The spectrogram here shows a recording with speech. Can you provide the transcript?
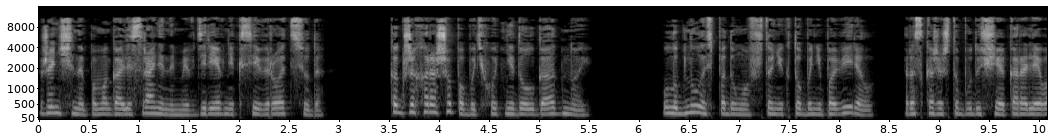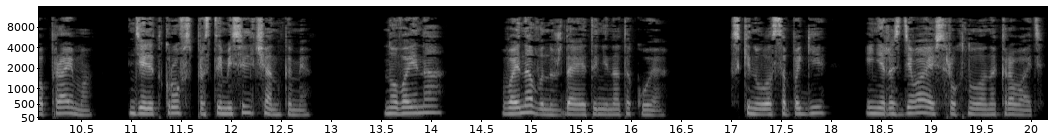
Женщины помогали с ранеными в деревне к северу отсюда. Как же хорошо побыть хоть недолго одной. Улыбнулась, подумав, что никто бы не поверил, расскажи, что будущая королева Прайма делит кровь с простыми сельчанками. Но война... Война вынуждает и не на такое. Скинула сапоги и, не раздеваясь, рухнула на кровать.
